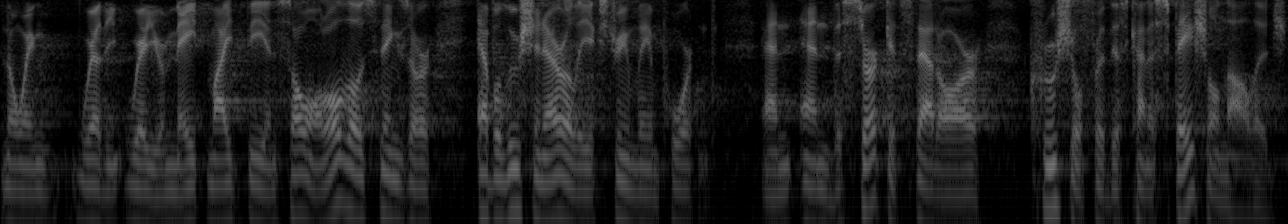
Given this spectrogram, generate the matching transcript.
knowing where, the, where your mate might be, and so on. All those things are evolutionarily extremely important. And, and the circuits that are crucial for this kind of spatial knowledge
